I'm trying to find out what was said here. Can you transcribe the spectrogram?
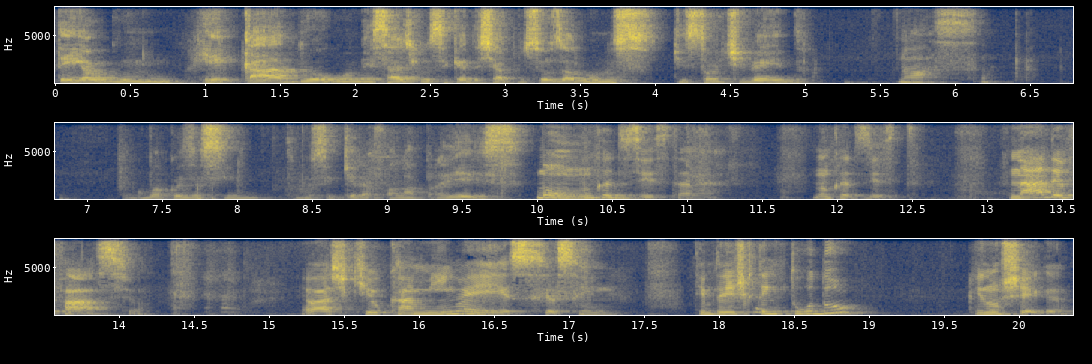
tem algum recado, alguma mensagem que você quer deixar para os seus alunos que estão te vendo? Nossa. Alguma coisa assim que você queira falar para eles? Bom, nunca desista, né? Nunca desista. Nada é fácil. Eu acho que o caminho é esse, assim. Tem muita gente que tem tudo e não chega.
